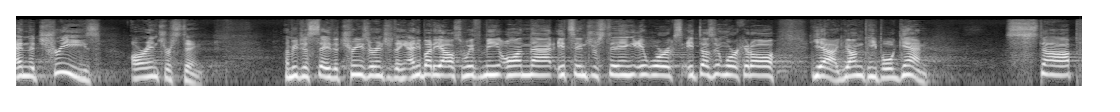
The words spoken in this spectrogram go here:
and the trees are interesting. Let me just say the trees are interesting. Anybody else with me on that? It's interesting. It works. It doesn't work at all. Yeah, young people, again, Stop.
